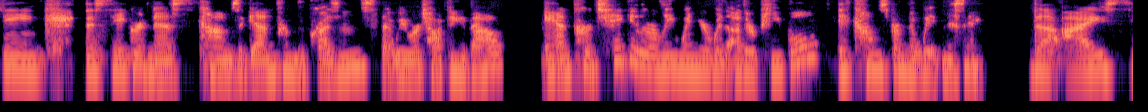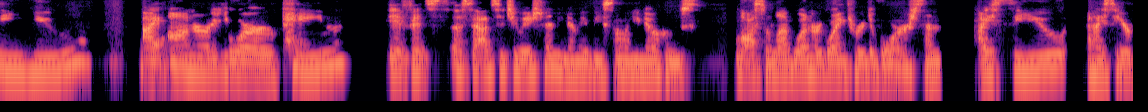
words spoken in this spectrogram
think the sacredness comes again from the presence that we were talking about. And particularly when you're with other people, it comes from the witnessing the I see you, I mm-hmm. honor your pain. If it's a sad situation, you know, maybe someone you know who's lost a loved one or going through a divorce, and I see you and I see your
